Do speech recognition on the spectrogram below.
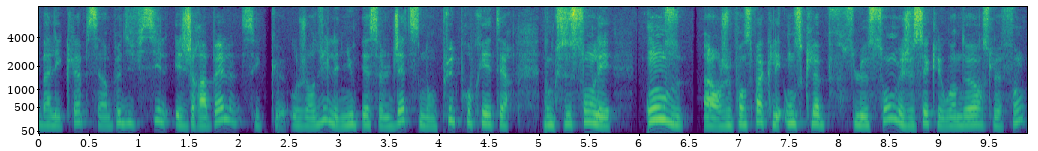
bah, les clubs c'est un peu difficile. Et je rappelle, c'est qu'aujourd'hui, les Newcastle Jets n'ont plus de propriétaires. Donc ce sont les 11. Alors je pense pas que les 11 clubs le sont, mais je sais que les Wanderers le font.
